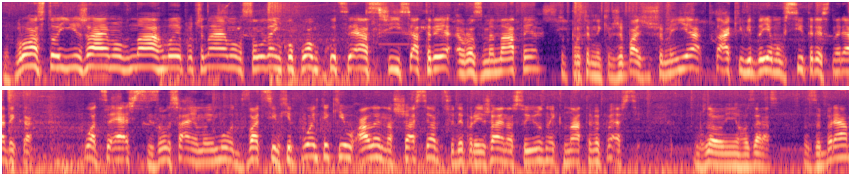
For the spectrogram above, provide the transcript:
Ми просто їжджаємо в нагло і починаємо в солоденьку помку ЦС-63 розминати. Тут противники вже бачать, що ми є. Так і віддаємо всі три снарядика по ЦС, залишаємо йому 27 хітпойнтиків, але на щастя сюди приїжджає наш союзник на ТВПшці. Можливо, він його зараз забере.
